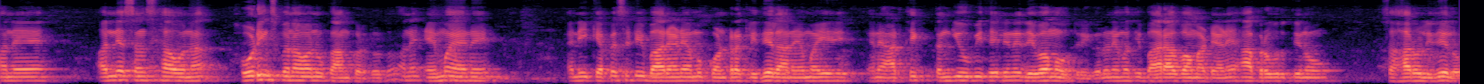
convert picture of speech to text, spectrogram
અને અન્ય સંસ્થાઓના હોર્ડિંગ્સ બનાવવાનું કામ કરતો હતો અને એમાં એને એની કેપેસિટી બહાર એણે અમુક કોન્ટ્રાક્ટ લીધેલા અને એમાં એ એને આર્થિક તંગી ઊભી થયેલી એને દેવામાં ઉતરી ગયેલો અને એમાંથી બહાર આવવા માટે એણે આ પ્રવૃત્તિનો સહારો લીધેલો.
